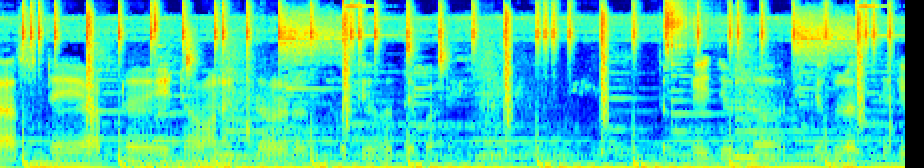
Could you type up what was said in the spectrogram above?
লাস্টে আপনার এটা অনেক ধরনের ক্ষতি হতে পারে। তো এই জন্য এগুলোর থেকে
